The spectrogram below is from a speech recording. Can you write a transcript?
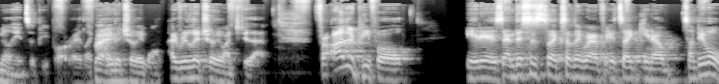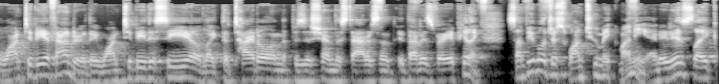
millions of people, right? Like right. I literally want, I literally want to do that. For other people, it is, and this is like something where it's like, you know, some people want to be a founder. They want to be the CEO, like the title and the position, the status, and that is very appealing. Some people just want to make money. And it is like,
